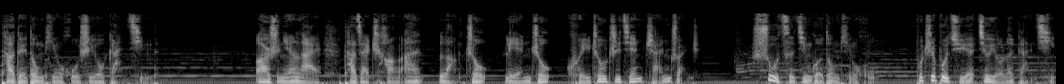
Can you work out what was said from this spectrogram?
他对洞庭湖是有感情的。二十年来，他在长安、朗州、连州、夔州之间辗转着，数次经过洞庭湖，不知不觉就有了感情，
